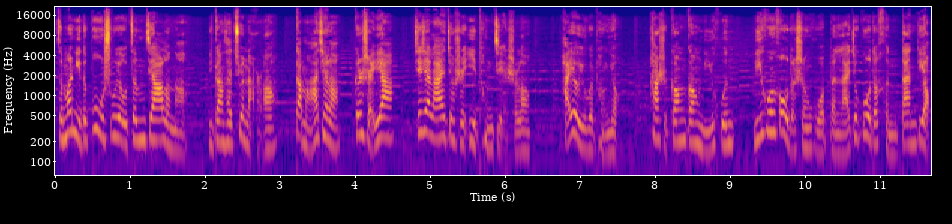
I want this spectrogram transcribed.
怎么你的步数又增加了呢？你刚才去哪儿了？干嘛去了？跟谁呀？”接下来就是一通解释了。还有一位朋友。他是刚刚离婚，离婚后的生活本来就过得很单调，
